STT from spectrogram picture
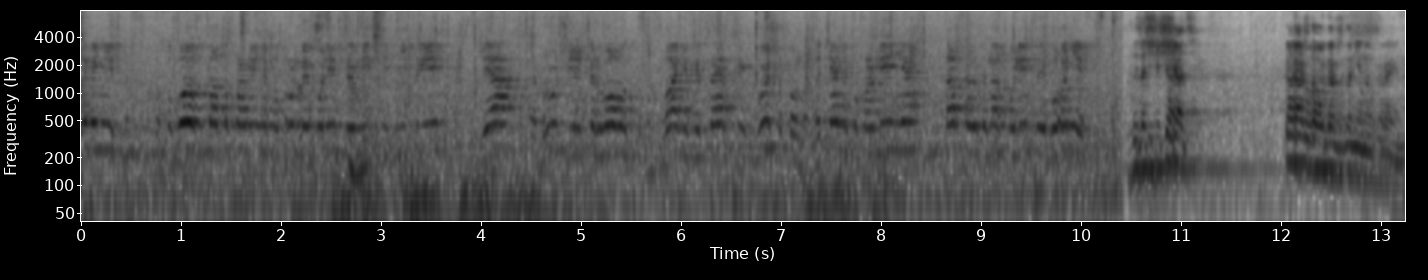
Пане міністр, особовий склад управління патрульної поліції у місті Дніпрі для вручення чергових звань офіцерських вишукано начальник управління, старший лейтенант поліції Богоніс. защищать каждого гражданина Украины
